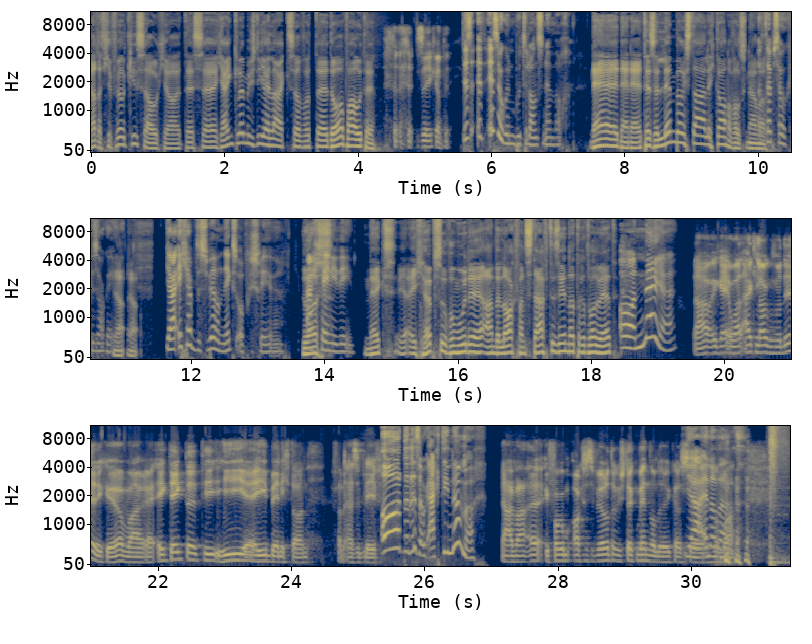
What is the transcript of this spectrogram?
Ja, dat je veel krieszoog, ja. Het is eh, geen Klummisch dialect, zo voor het uh, dorp houden. Zeker. Het is, het is ook een boetelands nummer. Nee, nee, nee. Het is een Limburgstalig carnavalsnummer. Dat heb ze ook gezegd. hè. Ja, ja. Ja, ik heb dus weer niks opgeschreven. Echt hast geen idee. niks. Ja, ik heb zo vermoeden aan de lach van Stef te zien dat er het wel weet. Oh nee hè. Nou, ik ga je wel echt lang verdedigen, maar eh, ik denk dat hier, hier, eh, ben ik dan. Van Alsjeblieft. Oh, dat is ook echt die nummer. Ja, maar eh, ik vond hem 48 toch een stuk minder leuk als Ja, eh, inderdaad. normaal.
